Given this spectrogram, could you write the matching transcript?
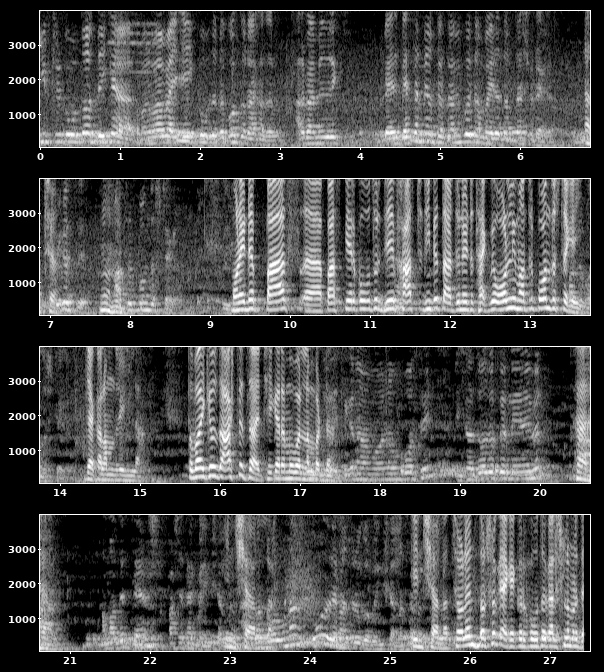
গিফটের কবুতর দেখে মানে বাবা ভাই এই কবুতরটা কত রাখা যাবে? আর ভাই আমি যদি বেচার নিয়ে থাকতো আমি কইতাম ভাই এটা দাম চারশো টাকা। আচ্ছা। ঠিক আছে। মাত্র পঞ্চাশ টাকা। মানে এটা পাঁচ পাঁচ পেয়ার কবুতর যে ফার্স্ট নিবে তার জন্য এটা থাকবে অনলি মাত্র পঞ্চাশ টাকাই। যাক আলহামদুলিল্লাহ। তো ভাই কেউ যদি আসতে চায় ঠিকানা মোবাইল নাম্বারটা হ্যাঁ, হ্যাঁ। ইনশাআল্লাহ। ইনশাআল্লাহ। আর কথা বলব না কবুতর দেখানো শুরু করব ইনশাআল্লাহ। ইনশাআল্লাহ। চলেন দর্শক এক এক করে কবুতর কালেকশন আমরা দেখ-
